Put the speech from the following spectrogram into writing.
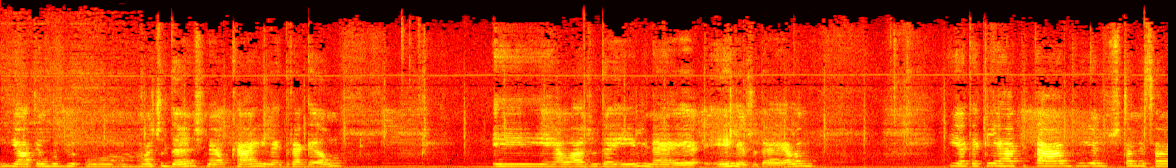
e ela tem um, um, um ajudante, né? O Kai, ele é dragão, e ela ajuda ele, né? É, ele ajuda ela. E até que ele é raptado e a gente tá nessa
